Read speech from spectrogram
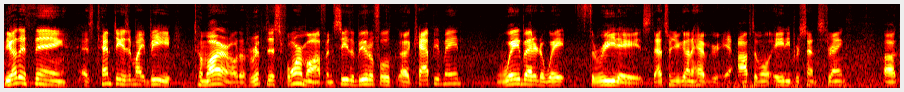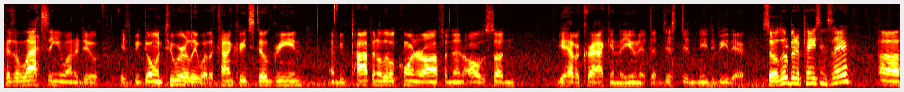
The other thing, as tempting as it might be, tomorrow to rip this form off and see the beautiful uh, cap you've made, way better to wait three days. That's when you're gonna have your optimal 80% strength because uh, the last thing you want to do is be going too early while the concrete's still green and be popping a little corner off and then all of a sudden you have a crack in the unit that just didn't need to be there. So a little bit of patience there uh,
